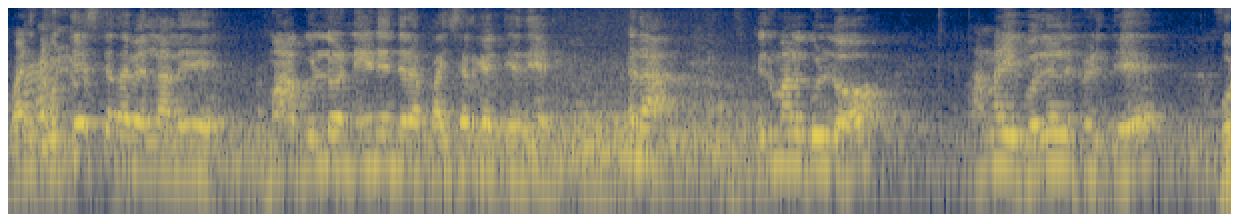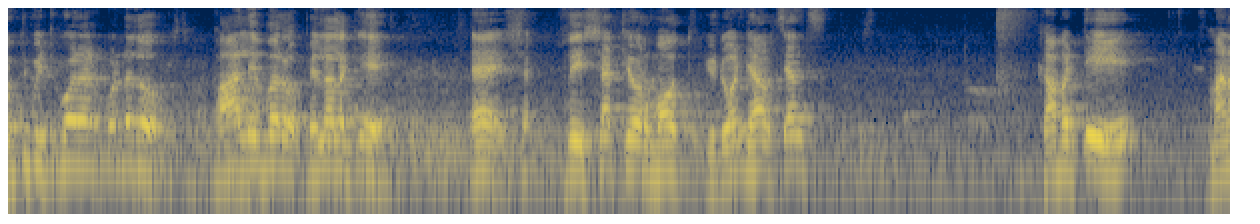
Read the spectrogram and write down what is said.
వాడిని కొట్టేసి కదా వెళ్ళాలి. మా గుళ్ళో నేనేందిరా పైసలు కట్టేది అని. కదా? తిరుమల గుళ్ళో అన్నయ్య గొర్రెల్ని పెడితే బొట్టు పెట్టుకోవడానికి ఉండదు. పాలు ఇవ్వరు పిల్లలకి. ఏ please shut your mouth you don't have sense కాబట్టి మన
